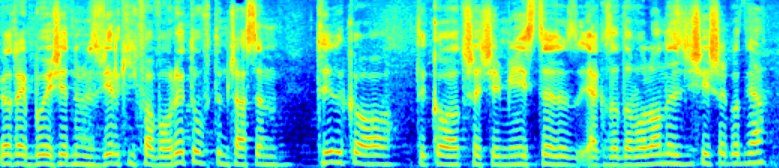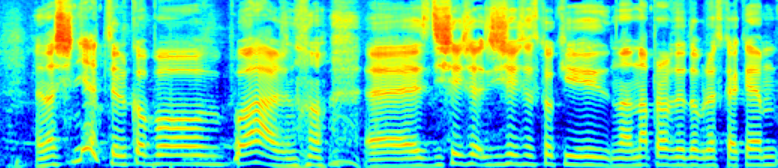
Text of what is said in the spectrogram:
Piotrek, byłeś jednym z wielkich faworytów, tymczasem tylko, tylko trzecie miejsce. Jak zadowolony z dzisiejszego dnia? Znaczy nie tylko, bo, bo aż, no. E, dzisiejsze, dzisiejsze skoki na, naprawdę dobre skakałem.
